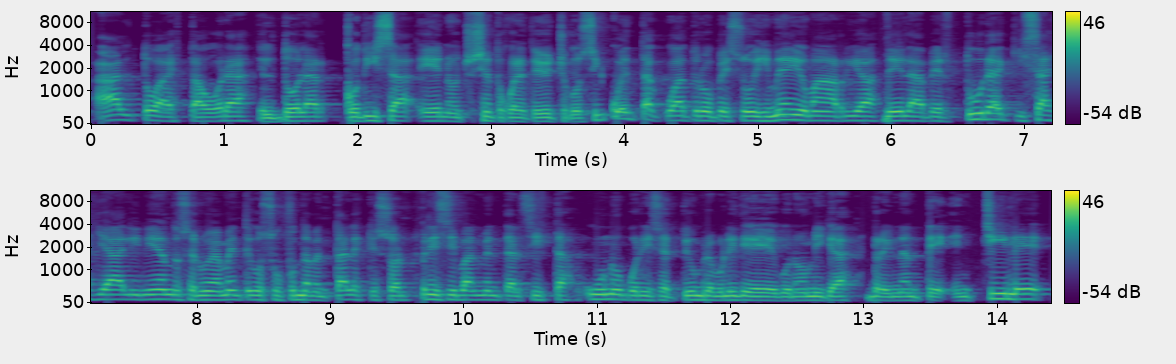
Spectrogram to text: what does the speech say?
alto. A esta hora el dólar cotiza en 848,50, 4 pesos y medio más arriba de la apertura, quizás ya alineándose nuevamente con sus fundamentales que son principalmente alcistas, uno por incertidumbre política y económica reinante en Chile,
